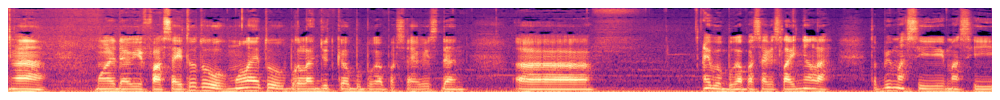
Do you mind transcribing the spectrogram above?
Nah mulai dari fase itu tuh mulai tuh berlanjut ke beberapa series dan uh, eh beberapa series lainnya lah. Tapi masih masih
